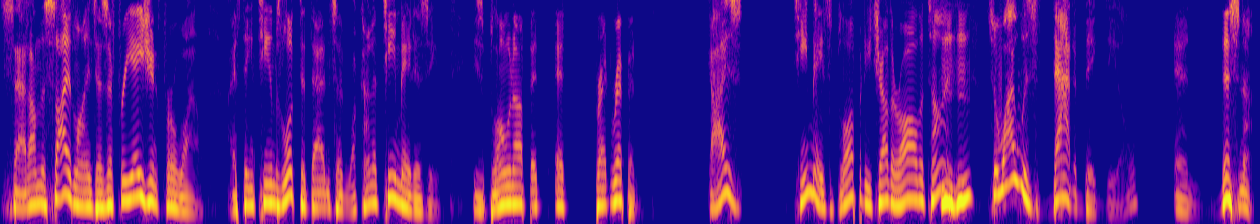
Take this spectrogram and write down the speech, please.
sat on the sidelines as a free agent for a while. I think teams looked at that and said, "What kind of teammate is he? He's blown up at at Brett Rypien. Guys, teammates blow up at each other all the time. Mhm. So why was that a big deal and this not?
